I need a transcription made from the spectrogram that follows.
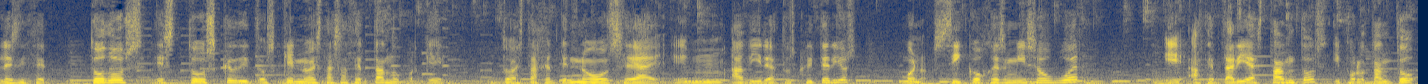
les dice, todos estos créditos que no estás aceptando porque toda esta gente no se em, adhiere a tus criterios, bueno, si coges mi software, aceptarías tantos y por lo tanto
